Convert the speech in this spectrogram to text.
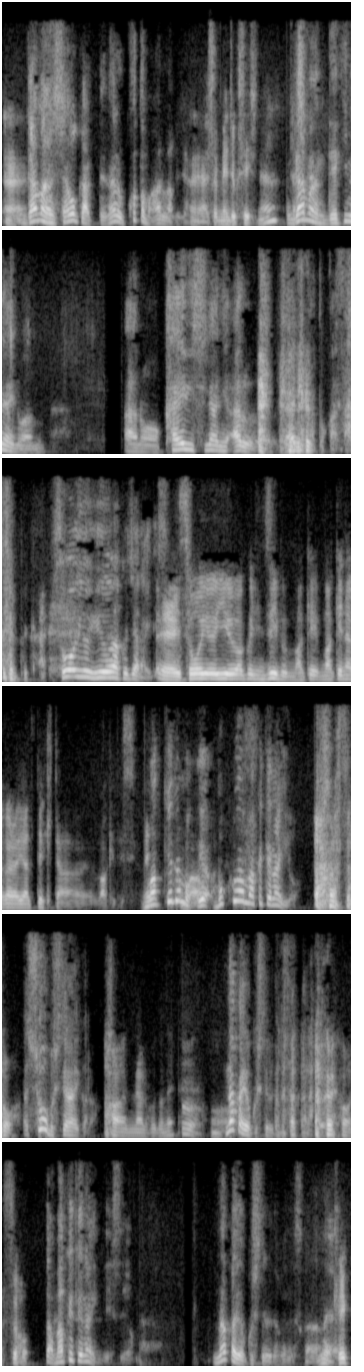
うん我慢しちゃおうかってなることもあるわけじゃない。うん。それめんどくせえしな。我慢できないのは、あの、帰りしなにある何かとかさ、そういう誘惑じゃないですか。えーそういう誘惑に随分負け負けながらやってきたわけですよね。負けでも、まあいや、僕は負けてないよ。あそう。勝負してないから。あなるほどね。うんうん仲良くしてるだけだから。だ かあそう。ら負けてないんですよ。仲良くしてるだけですからね。結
